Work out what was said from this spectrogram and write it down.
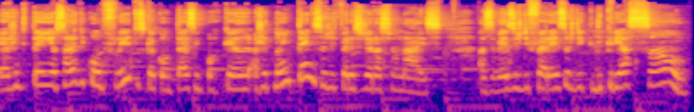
É, a gente tem uma série de conflitos que acontecem porque a gente não entende essas diferenças geracionais. Às vezes, diferenças de, de criação.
